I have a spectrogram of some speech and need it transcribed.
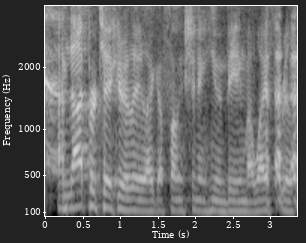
I'm not particularly like a functioning human being. My wife really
